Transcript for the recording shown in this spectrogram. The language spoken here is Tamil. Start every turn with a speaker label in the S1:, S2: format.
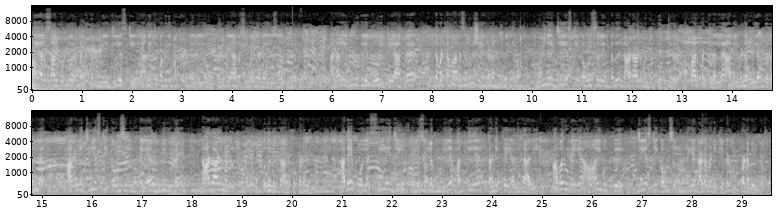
S1: மத்திய அரசால் கொண்டு வரப்பட்டிருக்கக்கூடிய ஜிஎஸ்டி அனைத்து பகுதி மக்கள் மேலேயும் கடுமையான சுமைகளை சுமத்துகிறது. அதனால எங்களுடைய கோரிக்கையாக திட்டவட்டமான சில விஷயங்களை முன்வைக்கிறோம். ஒன்று ஜிஎஸ்டி கவுன்சில் என்பது நாடாளுமன்றத்திற்கு அப்பாற்பட்டதல்ல அதை விட உயர்ந்ததல்ல. ஆகவே ஜிஎஸ்டி கவுன்சிலினுடைய முடிவுகள் நாடாளுமன்றத்தினுடைய ஒப்புதலுக்கு அனுப்பப்பட வேண்டும். அதே போல சிஏஜி என்று சொல்லக்கூடிய மத்திய தணிக்கை அதிகாரி அவருடைய ஆய்வுக்கு ஜிஎஸ்டி கவுன்சிலினுடைய நடவடிக்கைகள் உட்பட வேண்டும்.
